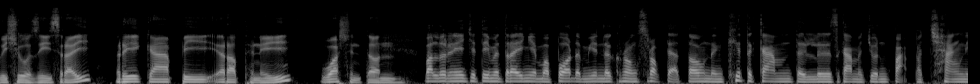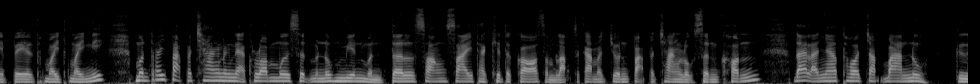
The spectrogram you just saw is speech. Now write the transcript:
Visual C ស្រីរាយការណ៍ពីរដ្ឋធានី Washington បាទលោកនាងជាទីមេត្រីងាកមកព័ត៌មាននៅក្នុងស្រុកតាក់តងនឹងឃាតកម្មទៅលើសកម្មជនបពប្រឆាំងនាពេលថ្មីថ្មីនេះមន្ត្រីបពប្រឆាំងនិងអ្នកឃ្លាំមើលសិទ្ធិមនុស្សមានមន្ទិលសង្ស័យថាឃាតករសម្រាប់សកម្មជនបពប្រឆាំងលោកស៊ិនខុនដែលអាជ្ញាធរចាប់បាននោះគឺ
